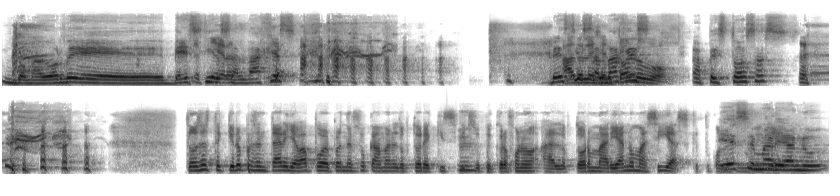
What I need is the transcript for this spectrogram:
domador de bestias salvajes. bestias salvajes apestosas. Entonces te quiero presentar y ya va a poder prender su cámara el doctor X y mm. su micrófono al doctor Mariano Macías, que tú conoces. Ese Mariano.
